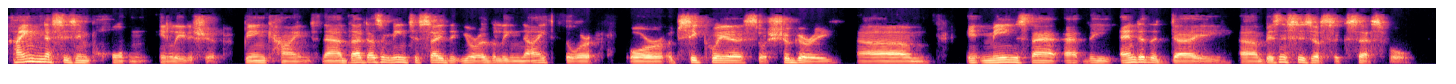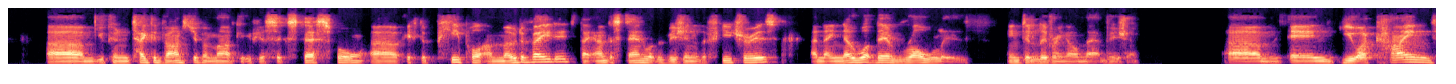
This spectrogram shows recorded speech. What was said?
Kindness is important in leadership, being kind. Now, that doesn't mean to say that you're overly nice or, or obsequious or sugary. Um, it means that at the end of the day, um, businesses are successful. Um, you can take advantage of a market if you're successful. Uh, if the people are motivated, they understand what the vision of the future is, and they know what their role is in delivering on that vision. Um, and you are kind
